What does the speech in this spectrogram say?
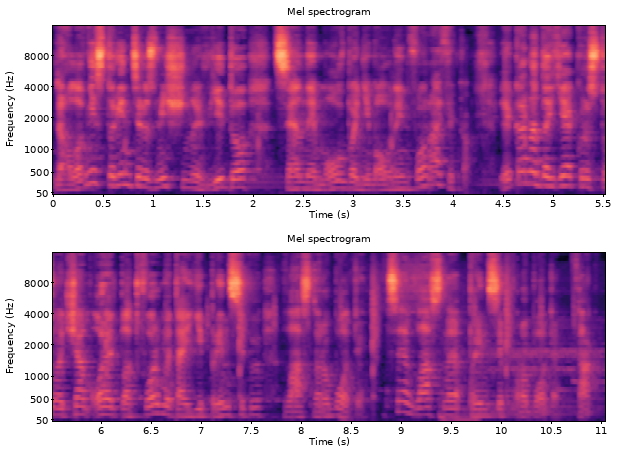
На головній сторінці розміщено відео це не мов би анімована інфографіка, яка надає користувачам огляд платформи та її принципи власне роботи. Це власне принцип роботи. Так.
